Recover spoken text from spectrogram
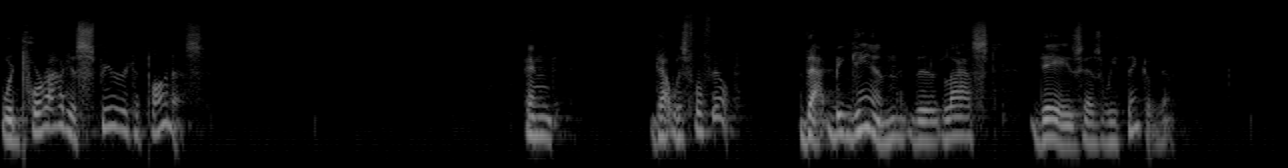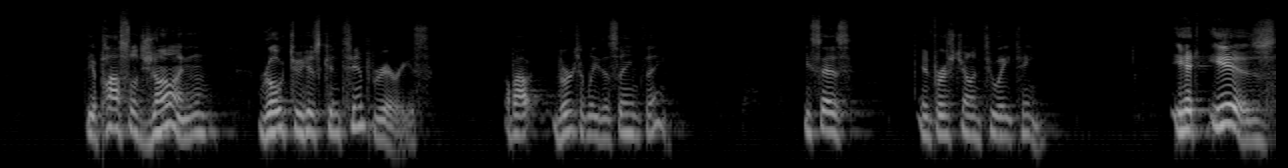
would pour out his spirit upon us. And that was fulfilled. That began the last days as we think of them. The Apostle John wrote to his contemporaries about virtually the same thing. He says in 1 John 2:18. It is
